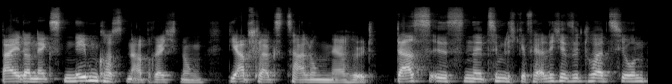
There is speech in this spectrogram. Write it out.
bei der nächsten Nebenkostenabrechnung die Abschlagszahlungen erhöht. Das ist eine ziemlich gefährliche Situation.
